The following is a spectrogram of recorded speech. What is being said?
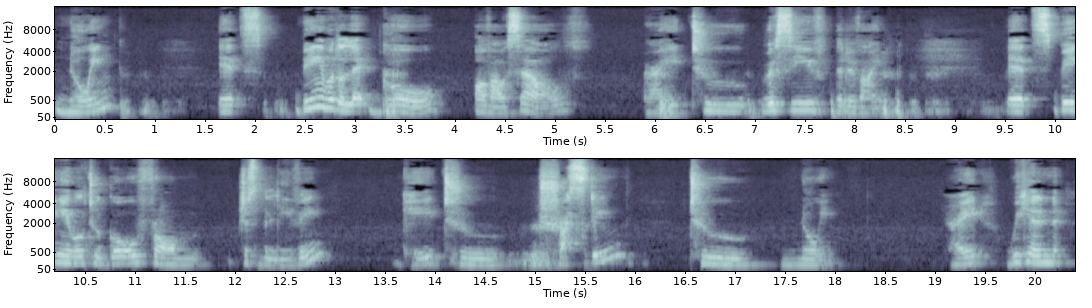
knowing, it's being able to let go of ourselves, right, to receive the divine. It's being able to go from just believing okay, to trusting, to knowing, right? We can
